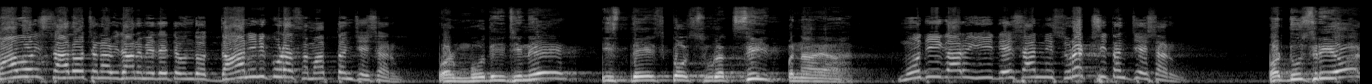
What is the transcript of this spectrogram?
మావోయిస్ట్ ఆలోచన విధానం ఏదైతే ఉందో దానిని కూడా సమాప్తం చేశారు. మరి మోడీ జీనే ఈ దేశ్ కో સુરక్షిత్ बनाया. मोदी गारू ఈ దేశాన్ని સુરક્ષિતం చేశారు. और दूसरी और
